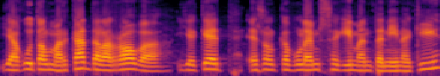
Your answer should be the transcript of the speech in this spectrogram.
hi ha hagut el mercat de la roba i aquest és el que volem seguir mantenint aquí.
